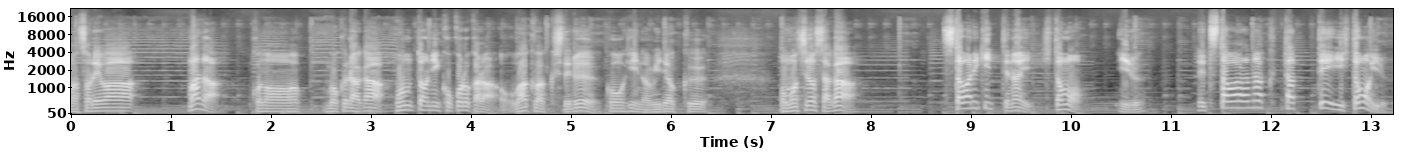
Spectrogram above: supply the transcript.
まあそれはまだこの僕らが本当に心からワクワクしてるコーヒーの魅力、面白さが伝わりきってない人もいる。で、伝わらなくたっていい人もいる。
